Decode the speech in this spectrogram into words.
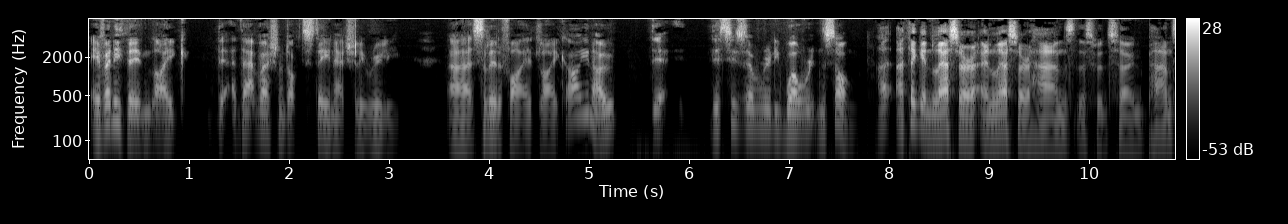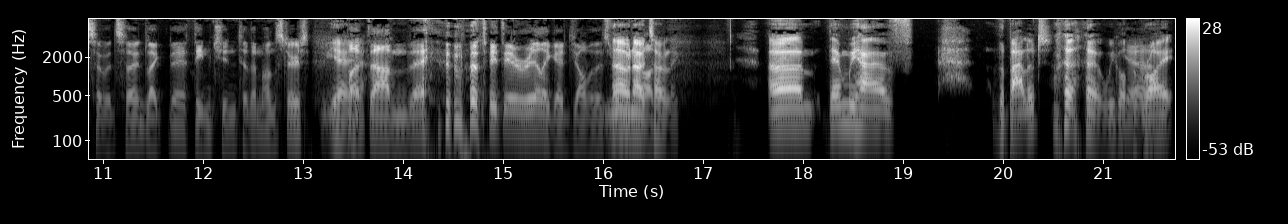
if anything, like th- that version of Doctor Steen actually really uh, solidified, like, oh, you know, th- this is a really well written song. I, I think in lesser in lesser hands this would sound pants it would sound like the theme tune to the Monsters Yeah, but um they, but they do a really good job with this No, no, totally. Um, then we have the ballad. we got Yeah. the right.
